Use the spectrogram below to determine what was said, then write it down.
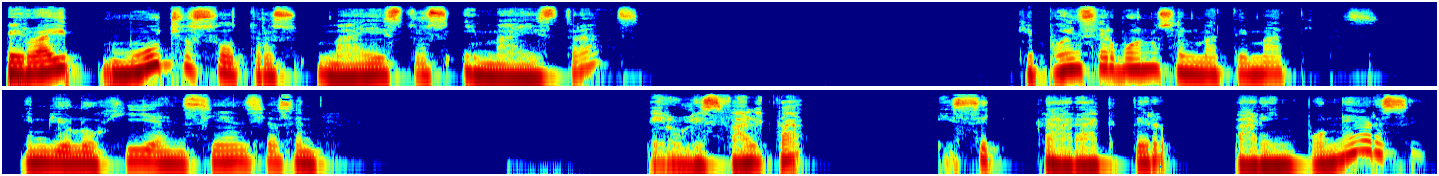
Pero hay muchos otros maestros y maestras que pueden ser buenos en matemáticas, en biología, en ciencias, en... pero les falta ese carácter para imponerse.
